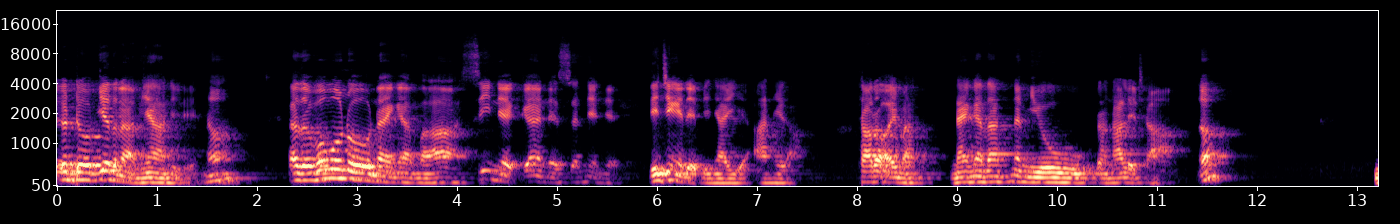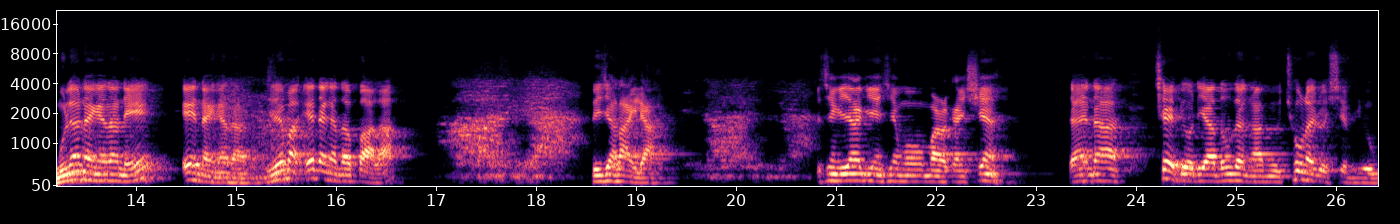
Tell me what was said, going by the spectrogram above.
တော်တော်ပြဿနာများနေတယ်နော် အဲ့တော့ဘုံဘုံတို့နိုင်ငံမှာစိနဲ့ကန်းနဲ့စနစ်နဲ့လေ့ကျင့်ခဲ့တဲ့ပညာကြီးအားနေတာဒါတော့အဲ့မှာနိုင်ငံသားနှစ်မျိုးဒါနားလည်ထားနော်မူလနိုင်ငံသားနဲ့အဲ့နိုင်ငံသားဒီထဲမှာအဲ့နိုင်ငံသားပါလားပါပါရှင်ဗျာသိကြလိုက်လားသိကြပါရှင်ဗျာတချင်ကြရကရင်ရှင်မောမာရခိုင်ရှမ်းဒိုင်နာချက်ပြော135မျိုးချုံလိုက်တော့10မျိုး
